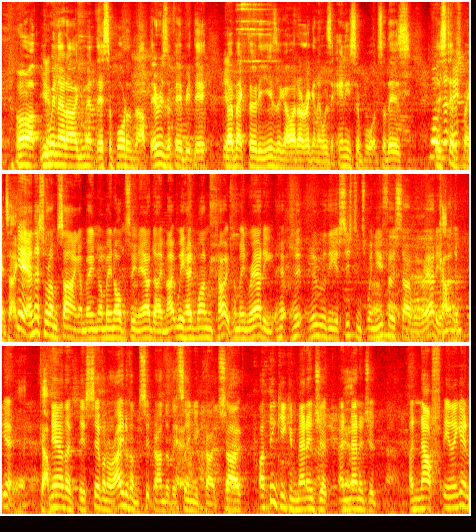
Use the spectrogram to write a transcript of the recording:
All right, you Yeah. win that argument. They're supported enough. There is a fair bit there. Yeah. Go back 30 years ago, I don't reckon there was any support. So there's there's th- steps being taken. Yeah, and that's what I'm saying. I mean, I mean, obviously in our day, mate, we had one coach. I mean, Rowdy. Who, who- were the assistants when you oh, first started with Rowdy? I mean, the- yeah. Yeah. Now there's seven or eight of them sitting under the senior coach. So I think he can manage it and Yeah. manage it enough. And again,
